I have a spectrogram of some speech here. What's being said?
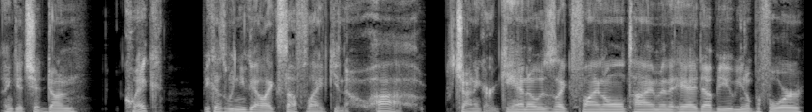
and get shit done quick. Because when you get like stuff like you know, ah, Johnny Gargano's like final time in the AIW, you know, before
